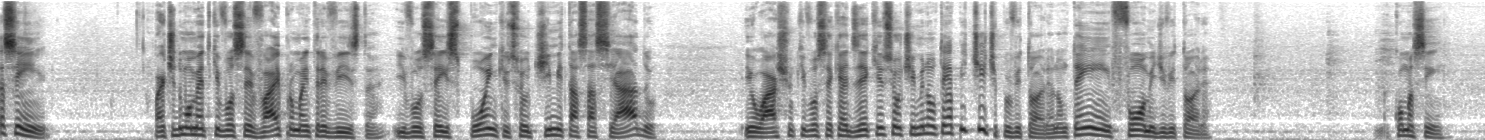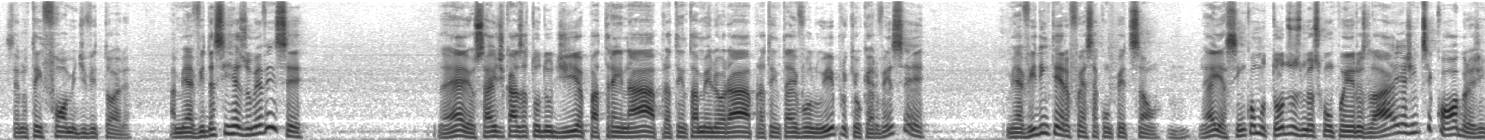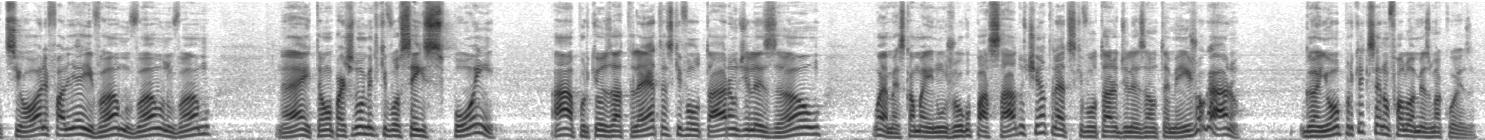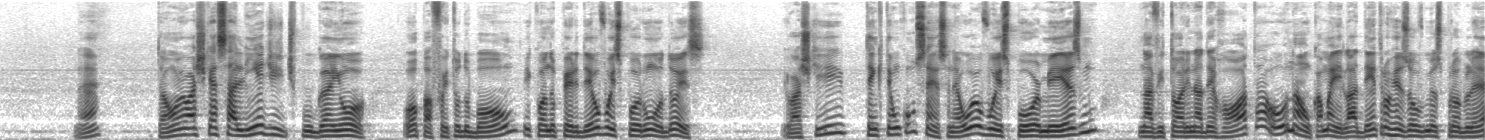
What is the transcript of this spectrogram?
Assim, a partir do momento que você vai para uma entrevista e você expõe que o seu time está saciado, eu acho que você quer dizer que o seu time não tem apetite por vitória, não tem fome de vitória. Como assim? Você não tem fome de vitória? A minha vida se resume a vencer. Né? Eu saio de casa todo dia para treinar, para tentar melhorar, para tentar evoluir, porque eu quero vencer. Minha vida inteira foi essa competição. Uhum. Né? E assim como todos os meus companheiros lá, a gente se cobra, a gente se olha e fala, e aí, vamos, vamos, não vamos? Né? Então, a partir do momento que você expõe, ah, porque os atletas que voltaram de lesão. Ué, mas calma aí, num jogo passado tinha atletas que voltaram de lesão também e jogaram. Ganhou, por que, que você não falou a mesma coisa? Né? Então eu acho que essa linha de, tipo, ganhou, opa, foi tudo bom, e quando perdeu, vou expor um ou dois. Eu acho que tem que ter um consenso, né? Ou eu vou expor mesmo na vitória e na derrota, ou não, calma aí, lá dentro eu resolvo meus problemas.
